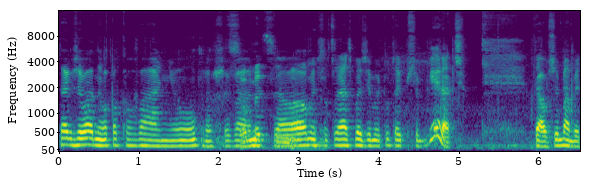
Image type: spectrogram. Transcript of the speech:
Także w ładnym opakowaniu, proszę Co my tu bardzo. mamy? My to teraz będziemy tutaj przybierać. Dobrze, mamy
